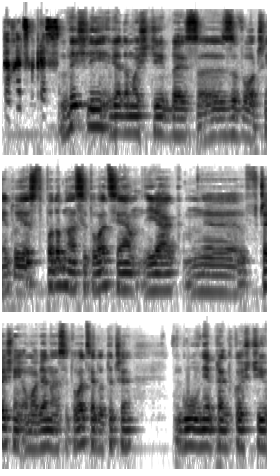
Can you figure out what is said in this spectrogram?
To Headpress. Wyślij wiadomości bezzwłocznie. Tu jest podobna sytuacja jak e, wcześniej omawiana sytuacja dotyczy głównie prędkości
